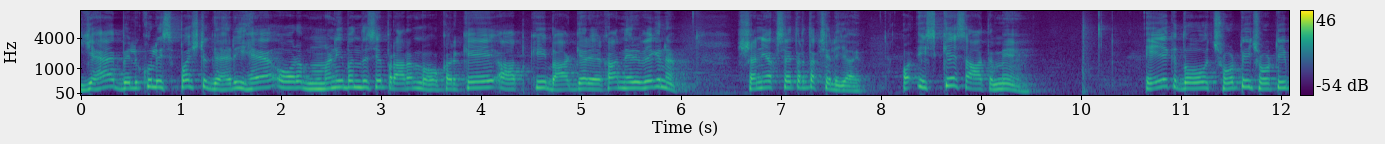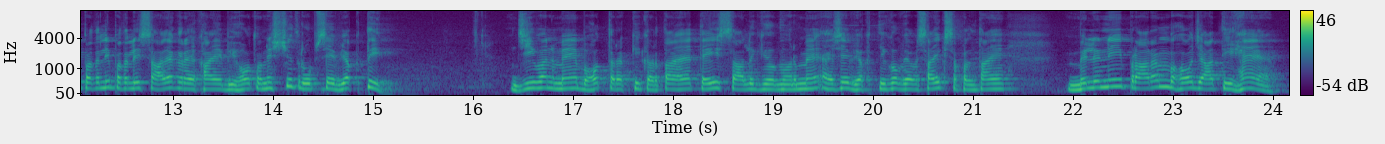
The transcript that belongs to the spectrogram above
यह बिल्कुल स्पष्ट गहरी है और मणिबंध से प्रारंभ होकर के आपकी भाग्य रेखा निर्विघ्न शनि क्षेत्र तक चली जाए। और इसके साथ में एक, दो छोटी छोटी, पतली पतली सहायक रेखाएँ भी हो तो निश्चित रूप से व्यक्ति जीवन में बहुत तरक्की करता है। तेईस साल की उम्र में ऐसे व्यक्ति को व्यावसायिक सफलताएँ मिलनी प्रारंभ हो जाती हैं।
